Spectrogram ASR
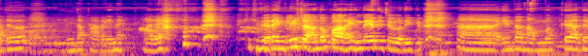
അത് എന്താ പറയുന്നത് മലയാളം ഇതുവരെ ഇംഗ്ലീഷാണോ പറയുന്നതെന്ന് ചോദിക്കും. എന്താ നമുക്ക് അത്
